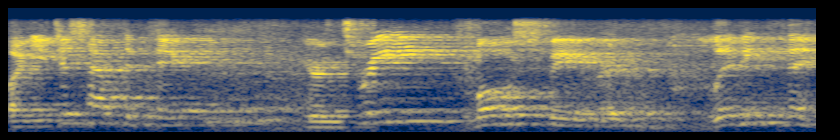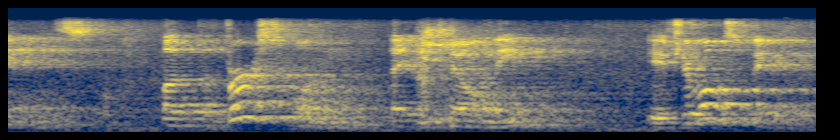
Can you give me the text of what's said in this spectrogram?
But you just have to pick your three most favorite living things. But the first one that you tell me is your most favorite.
